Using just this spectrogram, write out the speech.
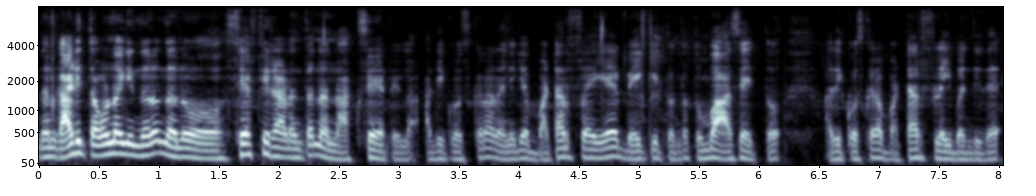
ನನ್ನ ಗಾಡಿ ತೊಗೊಂಡೋಗಿಂದನೂ ನಾನು ಸೇಫ್ಟಿ ರಾಡ್ ಅಂತ ನಾನು ಹಾಕ್ಸೇ ಇರಲಿಲ್ಲ. ಅದಕ್ಕೋಸ್ಕರ ನನಗೆ ಬಟರ್ಫ್ಲೈಯೇ ಬೇಕಿತ್ತು ಅಂತ ತುಂಬ ಆಸೆ ಇತ್ತು. ಅದಕ್ಕೋಸ್ಕರ ಬಟರ್ಫ್ಲೈ ಬಂದಿದೆ.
